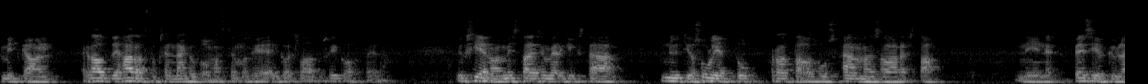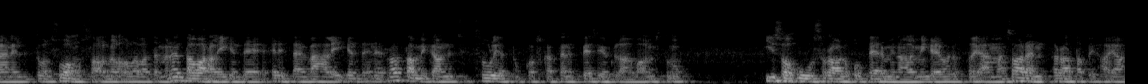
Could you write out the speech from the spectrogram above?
mitkä on rautatieharrastuksen näkökulmasta semmoisia erikoislaatuisia kohteita. Yksi hienoimmista esimerkiksi tämä nyt jo suljettu rataosuus Ämmänsaaresta niin Pesiökylään, eli tuolla Suomussalmella oleva tämmöinen tavaraliikenteen erittäin vähäliikenteinen rata, mikä on nyt sitten suljettu, koska tänne Pesiökylään on valmistunut iso uusi raakapuuterminaali, minkä johdosta Jäämänsaaren ratapiha ja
